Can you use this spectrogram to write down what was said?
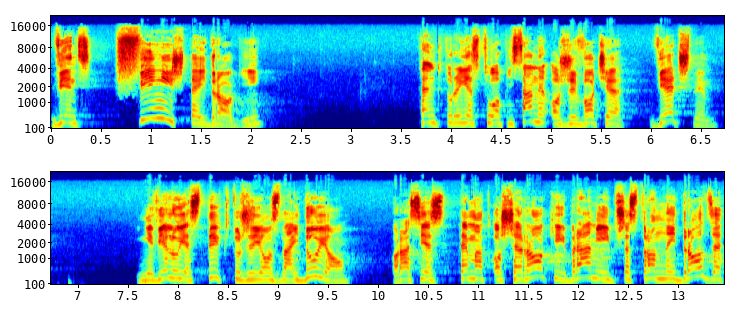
Więc finisz tej drogi, ten, który jest tu opisany o żywocie wiecznym, niewielu jest tych, którzy ją znajdują, oraz jest temat o szerokiej bramie i przestronnej drodze,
